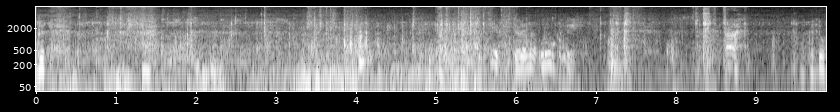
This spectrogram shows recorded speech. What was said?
идет. Тихо, сторона, рукой. А, дух.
